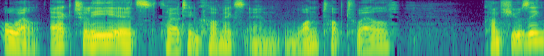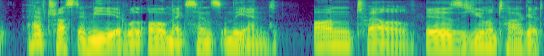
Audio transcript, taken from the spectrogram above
Oh well, actually it's 13 comics and one top 12. Confusing? Have trust in me, it will all make sense in the end. On 12 is Human Target,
